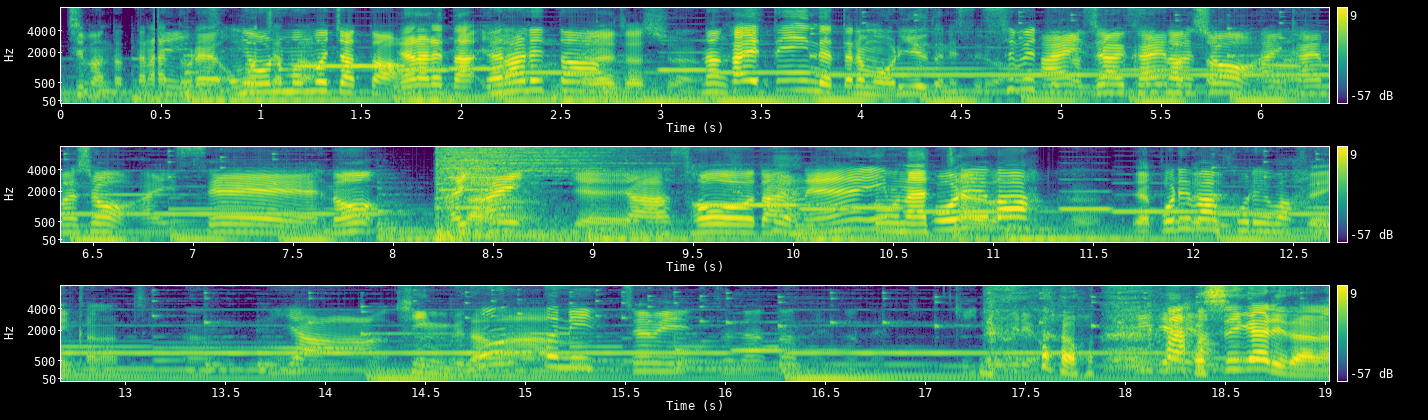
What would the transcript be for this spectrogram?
一番だったなって通俺思っちゃった。いや俺も思っちゃった。やられたやられた。なんか。変えていいんだったらもう俺ユウトにするわ。全てがはい。じゃあ変えましょう。はい変えましょう。はい。せーの。はい。はい。イエーイ。いやそうだね。そうなっちゃう。わ俺は。うん。やっぱこれはこれは。全員かなって。いやキングーだわ本当に。ちなみにななんでなんで？聞いてみるよ。聞いてみるよ。欲しがりだな。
